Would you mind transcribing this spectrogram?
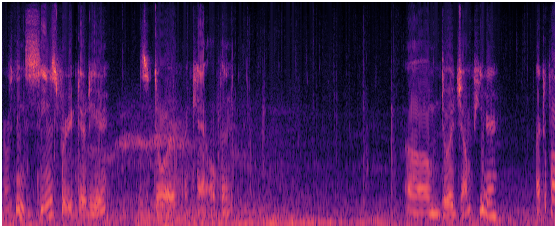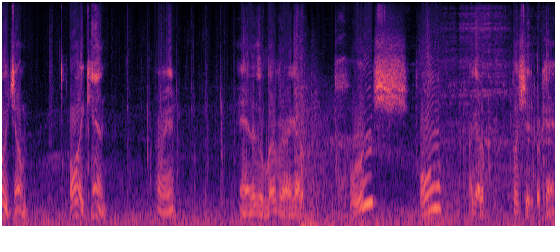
Everything seems pretty good here. There's a door I can't open. Um, do I jump here? I could probably jump. Oh, I can. Alright. And there's a lever I gotta push? Pull? I gotta push it, okay.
